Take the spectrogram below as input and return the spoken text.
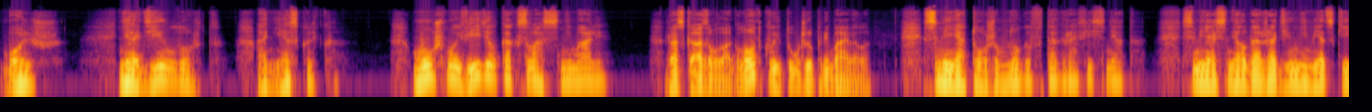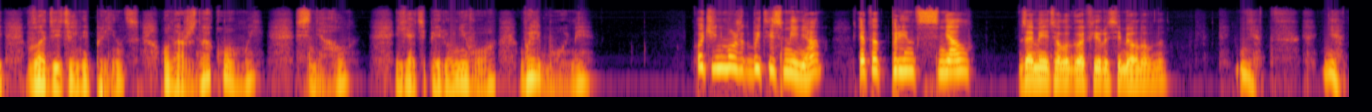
больше. Не один лорд, а несколько. Муж мой видел, как с вас снимали, — рассказывала Глоткова и тут же прибавила. — С меня тоже много фотографий снято. С меня снял даже один немецкий владетельный принц. Он наш знакомый. Снял. Я теперь у него в альбоме. — Очень, может быть, и с меня этот принц снял, — заметила Глафира Семеновна. — Нет, нет,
